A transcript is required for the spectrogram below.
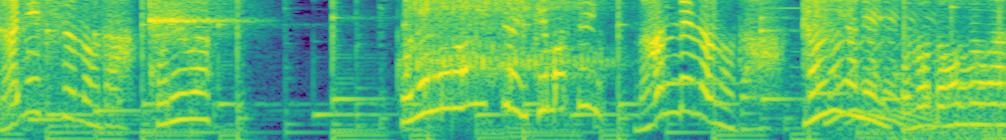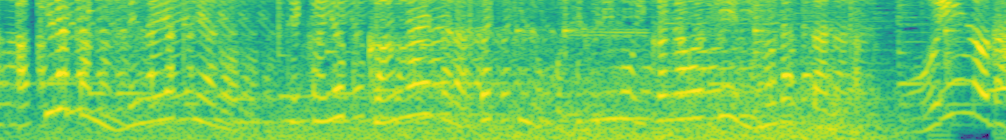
何するのだこれは子供が見ちゃいけませんなんでなのだなんやねんこの動画は明らかにあれなやつやろてかよく考えたらさっきの腰振りもいかがわしいものだったんじゃもういいのだ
